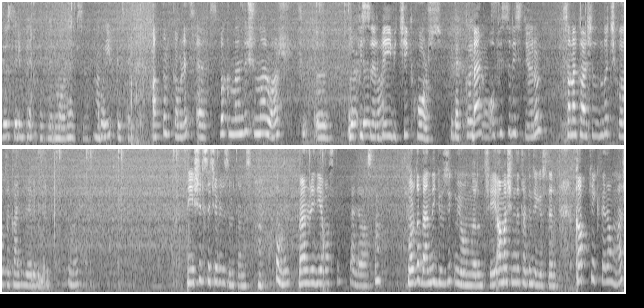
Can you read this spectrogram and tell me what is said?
göstereyim pet petlerimi orada hepsini. Koyup göstereyim. Attım kabul et. Evet. Bakın bende şunlar var. Şu e, Officer, baby chick, horse. Bir dakika. Ben evet, officer istiyorum. Sana karşılığında çikolata kalbi verebilirim. Tamam. Yeşil seçebilirsin bir tanesi. Heh. Tamam. Ben ready'ye bastım. Ben de bastım. Bu arada bende gözükmüyor onların şeyi ama şimdi takınca gösteririm. Cupcake falan var.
